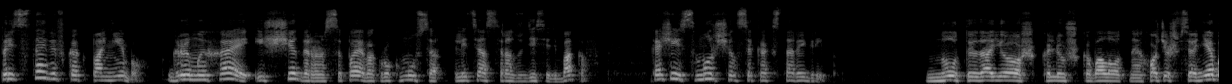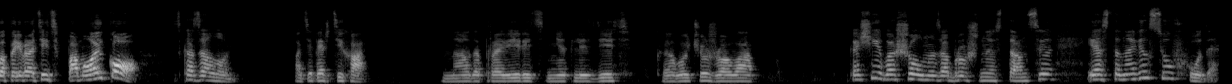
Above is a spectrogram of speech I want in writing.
Представив, как по небу, громыхая и щедро рассыпая вокруг мусор, летят сразу десять баков, Кощей сморщился, как старый гриб. «Ну ты даешь, клюшка болотная! Хочешь все небо превратить в помойку?» — сказал он. «А теперь тихо. Надо проверить, нет ли здесь кого чужого». Кощей вошел на заброшенную станцию и остановился у входа.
